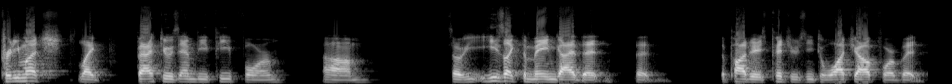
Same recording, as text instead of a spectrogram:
pretty much like back to his MVP form. Um, So he, he's like the main guy that that the Padres pitchers need to watch out for. But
